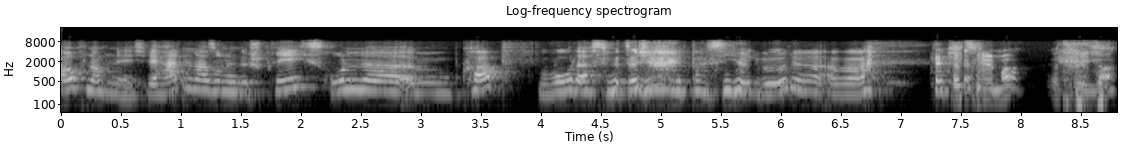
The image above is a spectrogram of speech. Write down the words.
auch noch nicht. Wir hatten da so eine Gesprächsrunde im Kopf, wo das mit Sicherheit passieren würde, aber. Erzähl mal, erzähl mal.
